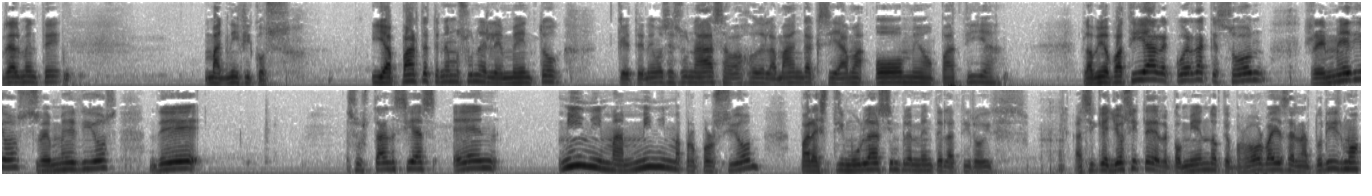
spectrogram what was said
realmente magníficos. Y aparte tenemos un elemento que tenemos, es un asa abajo de la manga que se llama homeopatía. La homeopatía recuerda que son remedios, remedios de sustancias en mínima, mínima proporción para estimular simplemente la tiroides. Así que yo sí te recomiendo que por favor vayas al naturismo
